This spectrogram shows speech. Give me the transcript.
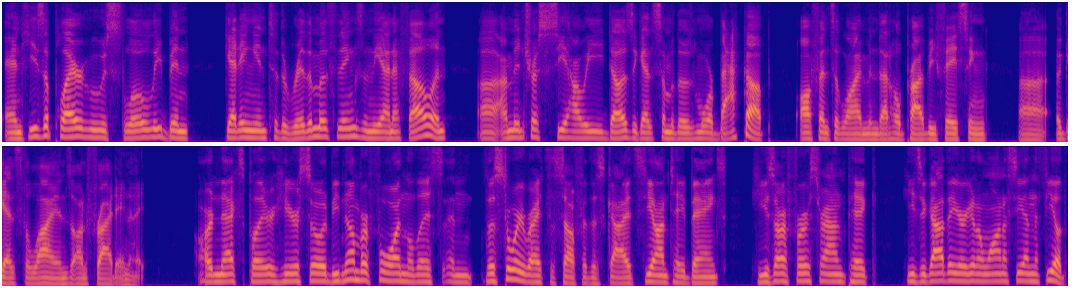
and he's a player who has slowly been getting into the rhythm of things in the NFL and uh, I'm interested to see how he does against some of those more backup offensive linemen that he'll probably be facing uh, against the Lions on Friday night. Our next player here, so it'd be number four on the list, and the story writes itself for this guy. It's Deonte Banks. He's our first round pick. He's a guy that you're going to want to see on the field.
